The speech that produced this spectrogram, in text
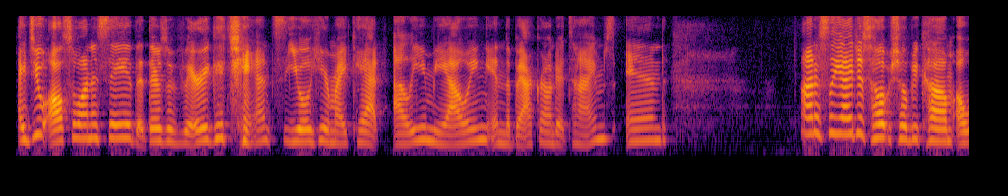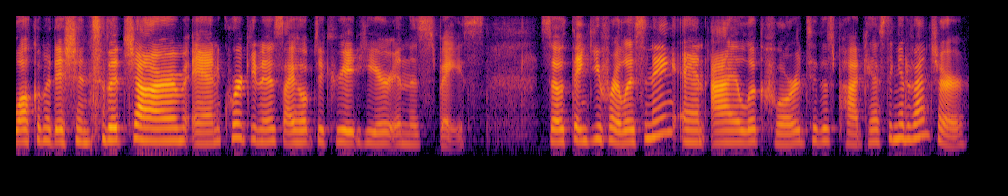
I do also want to say that there's a very good chance you'll hear my cat Ellie meowing in the background at times, and Honestly, I just hope she'll become a welcome addition to the charm and quirkiness I hope to create here in this space. So, thank you for listening, and I look forward to this podcasting adventure.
